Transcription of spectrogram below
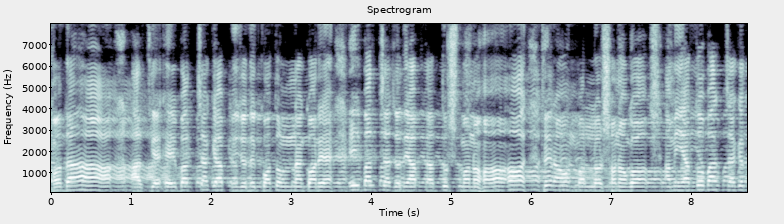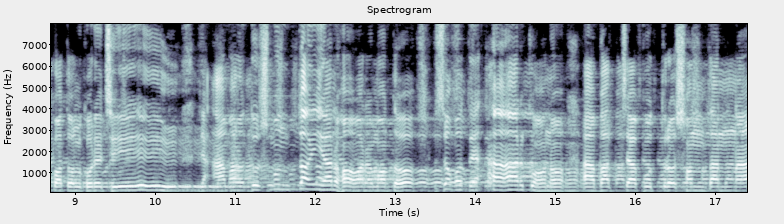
খোদা, আজকে এই বাচ্চাকে আপনি যদি কতল না করে, এই বাচ্চা যদি আপনার দুশ্মন হয়। ফেরাউন বলল, শোনো আমি এত বাচ্চাকে কতল করেছি যে আমার দুশ্মন তৈয়ার হওয়ার মতো জগতে আর কোন বাচ্চা পুত্র সন্তান না।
